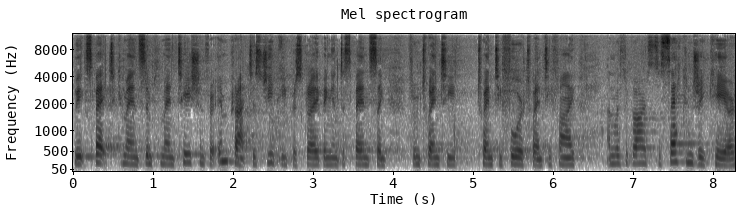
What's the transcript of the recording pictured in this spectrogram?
We expect to commence implementation for in-practice GP prescribing and dispensing from 2024-25 and with regards to secondary care,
